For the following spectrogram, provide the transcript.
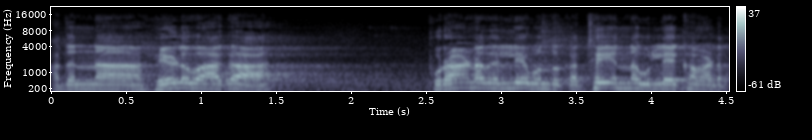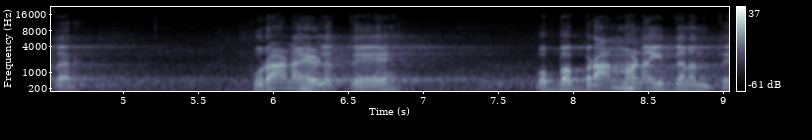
ಅದನ್ನು ಹೇಳುವಾಗ ಪುರಾಣದಲ್ಲೇ ಒಂದು ಕಥೆಯನ್ನು ಉಲ್ಲೇಖ ಮಾಡ್ತಾರೆ. ಪುರಾಣ ಹೇಳುತ್ತೆ, ಒಬ್ಬ ಬ್ರಾಹ್ಮಣ ಇದ್ದನಂತೆ.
